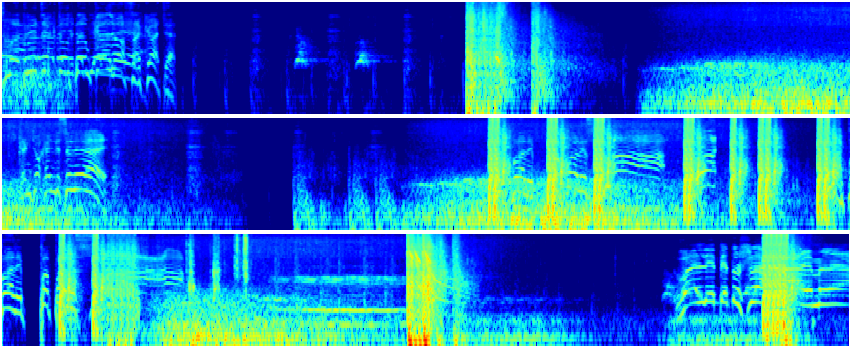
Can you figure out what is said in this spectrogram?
Смотрите, кто к нам колеса катит! Кондёхай веселей! Попали, попали, А! А! Попали, попали, су- А! Вали петуша! Ай, мля!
